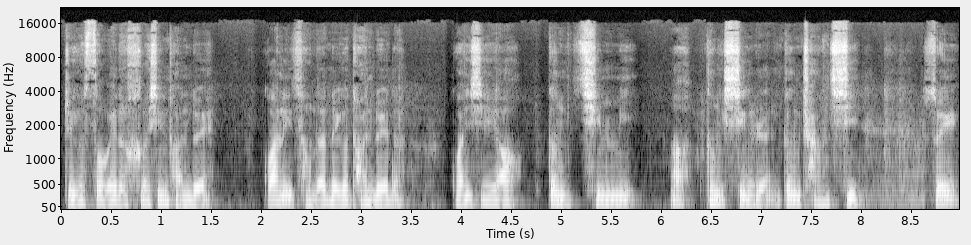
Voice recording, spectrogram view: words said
这个所谓的核心团队管理层的那个团队的关系要更亲密啊，更信任，更长期。所以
